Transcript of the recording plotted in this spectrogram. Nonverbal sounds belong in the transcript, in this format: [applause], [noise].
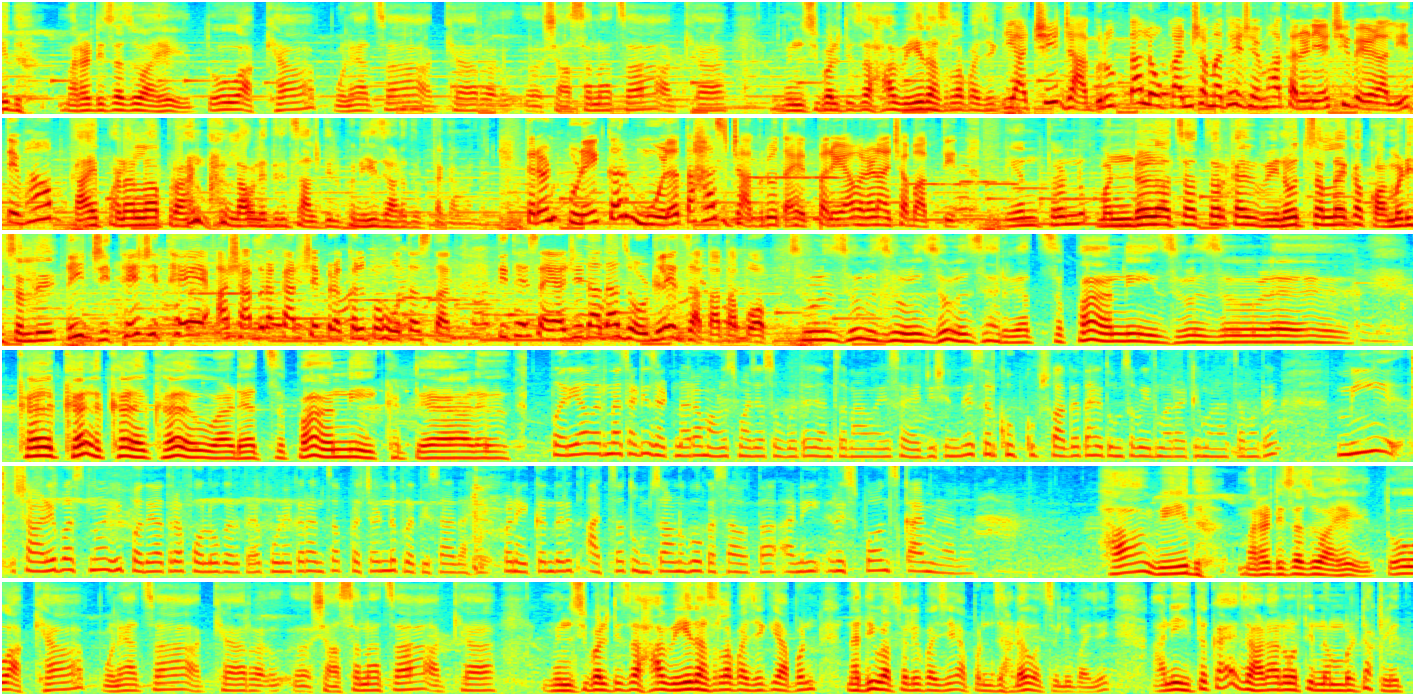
वेध मराठीचा जो आहे तो अख्ख्या पुण्याचा अख्ख्या शासनाचा अख्ख्या म्युन्सिपाल्टीचा हा वेध असला पाहिजे. याची जागरूकता लोकांच्या मध्ये जेव्हा करण्याची वेळ आली तेव्हा काय पणाला प्राण लावले तरी चालतील पण ही झाडं तुटता कामा कारण पुणेकर मूळतःच जागृत आहेत पर्यावरणाच्या बाबतीत. नियंत्रण मंडळाचा तर काय विनोद चाललाय का? कॉमेडी चालली आणि जिथे जिथे अशा प्रकारचे प्रकल्प होत असतात तिथे सयाजीदादा जोडलेच जातात आपोआप. झुळ झुळ झुळ झुळ झऱ्याचं पाणी झुळझुळ खळ खळ खळ खळ वाड्याचं पाणी खट्याळ. पर्यावरणासाठी झटणारा माणूस माझ्यासोबत आहे. ज्यांचं नाव आहे सयाजी शिंदे. सर खूप खूप स्वागत आहे तुमचं वेद मराठी मनाचामध्ये मी शाळेपासून ही पदयात्रा फॉलो करत आहे पुणेकरांचा प्रचंड प्रतिसाद आहे. पण एकंदरीत आजचा तुमचा अनुभव कसा होता आणि रिस्पॉन्स काय मिळाला? हा वेध मराठीचा जो आहे तो अख्ख्या पुण्याचा अख्ख्या र- शासनाचा अख्ख्या म्युन्सिपाल्टीचा हा वेध असला पाहिजे की आपण नदी वाचवली पाहिजे आपण झाडं वाचवली पाहिजे. आणि इथं काय झाडांवरती नंबर टाकलेत?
